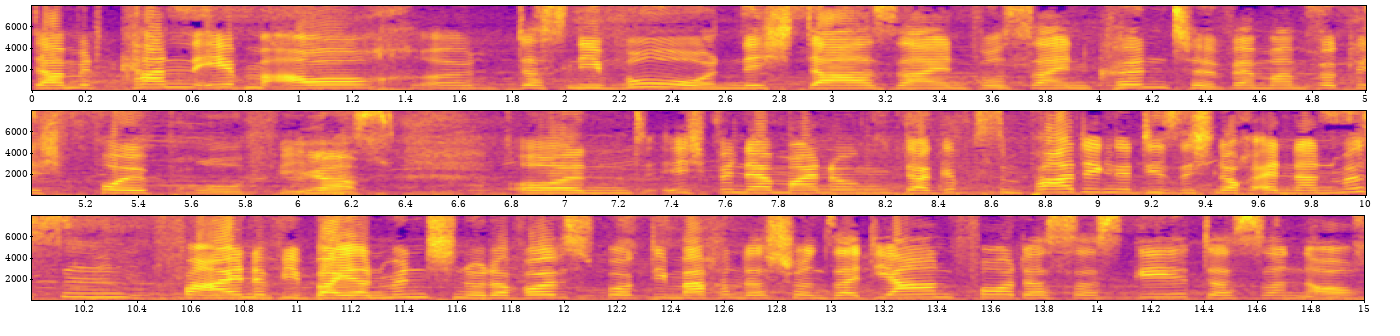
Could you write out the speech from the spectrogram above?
Damit kann eben auch äh, das Niveau nicht da sein, wo es sein könnte, wenn man wirklich Vollprofi ja. ist. Und ich bin der Meinung, da gibt es ein paar Dinge, die sich noch ändern müssen. Vereine wie Bayern München oder Wolfsburg, die machen das schon seit Jahren vor, dass das geht, dass dann auch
